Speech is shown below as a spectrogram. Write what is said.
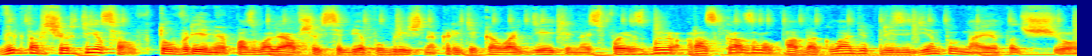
Виктор Черкесов, в то время позволявший себе публично критиковать деятельность ФСБ, рассказывал о докладе президенту на этот счет.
